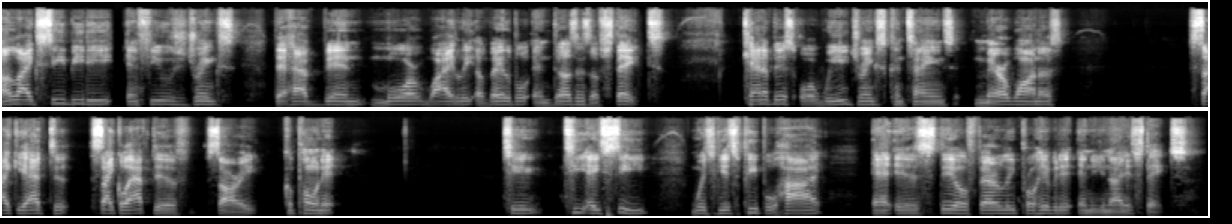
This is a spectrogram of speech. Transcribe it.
Unlike CBD infused drinks that have been more widely available in dozens of states, cannabis or weed drinks contains marijuana's psychoactive psychoactive sorry component T, THC which gets people high and is still federally prohibited in the United States.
